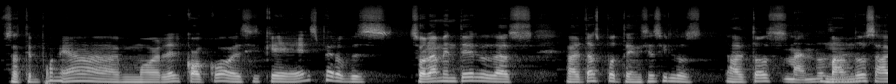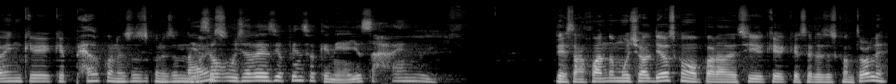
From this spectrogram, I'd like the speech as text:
O sea, te pone a moverle el coco a ver si qué es, pero pues solamente las altas potencias y los altos Mandos, saben qué, qué pedo con esos, con esas Y naves. eso muchas veces yo pienso que ni ellos saben, güey. Que están jugando mucho al dios como para decir que, que se les descontrole.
